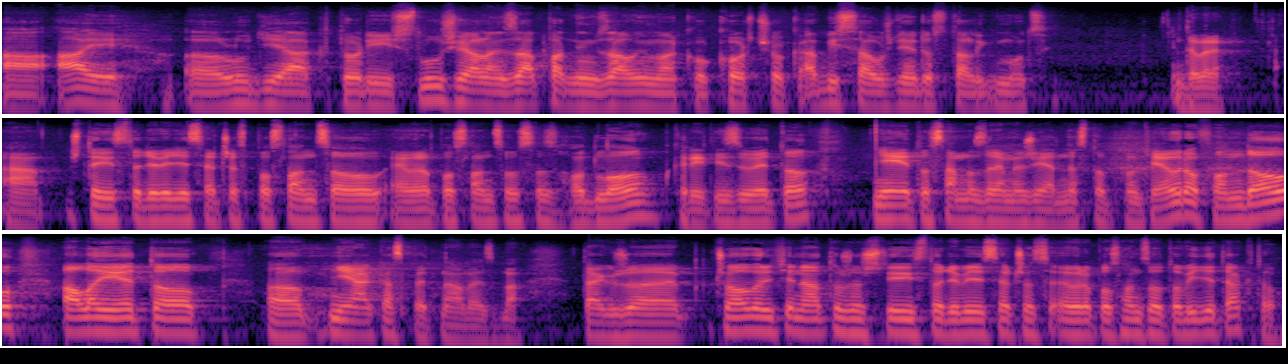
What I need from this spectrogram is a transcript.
a aj e, ľudia, ktorí slúžia len západným záujmom ako Korčok, aby sa už nedostali k moci. Dobre. A 496 poslancov, europoslancov sa zhodlo, kritizuje to. Nie je to samozrejme žiadne stopnutie eurofondov, ale je to nejaká spätná väzba. Takže čo hovoríte na to, že 496 europoslancov to vidie takto?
